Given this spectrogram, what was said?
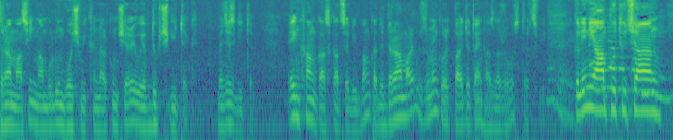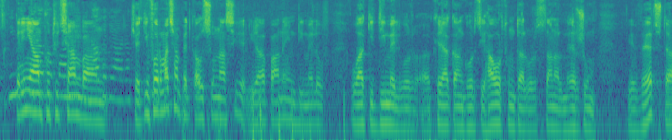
դրա մասին մամուլում ոչ մի քննարկում չեղի ու եւ դուք չգիտեք։ Բայց ես գիտեմ։ Այնքան կասկածելի բան կա, դե դրա համար էլ ուզում ենք որ այդ պայտետային հանձնաժողովը ստեղծվի։ Կլինի ամփոփության, կլինի ամփոփության բան։ Չէ, այդ ինֆորմացիան պետք է ուսումնասիրել, իրապանային դիմելով, ուղակի դիմել, որ քրեական գործի հաղորդում տալ, որ ստանալ մերժում եւ վերջ, դա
